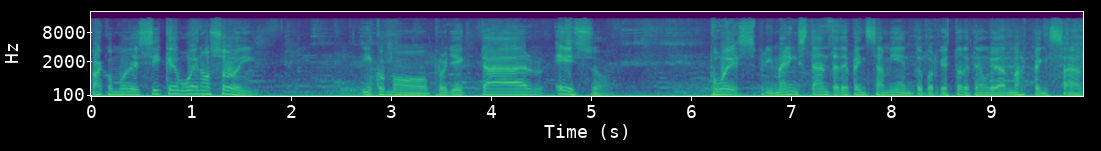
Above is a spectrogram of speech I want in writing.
para como decir que bueno soy y como proyectar eso, pues primer instante de pensamiento, porque esto le tengo que dar más pensar.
